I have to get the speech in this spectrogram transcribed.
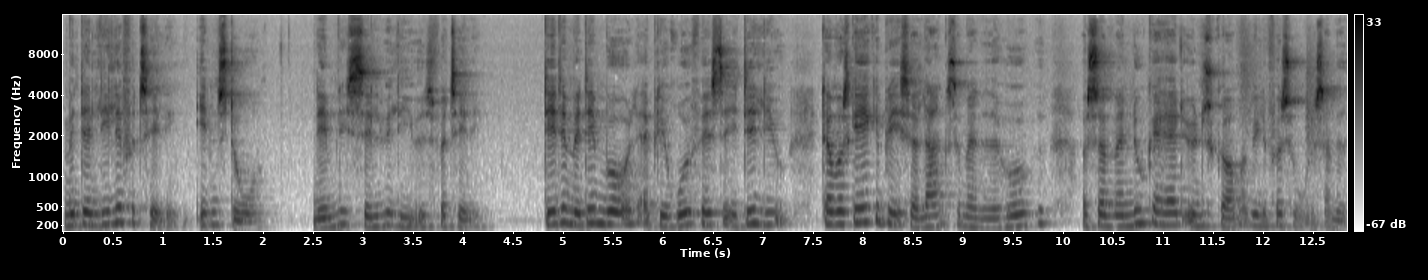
men den lille fortælling i den store, nemlig selve livets fortælling. Dette med det mål at blive rodfæstet i det liv, der måske ikke blev så langt, som man havde håbet, og som man nu kan have et ønske om at ville forsone sig med.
